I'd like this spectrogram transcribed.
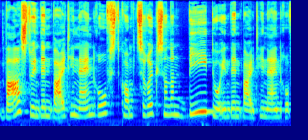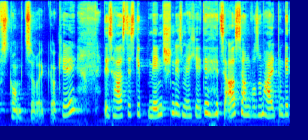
was du in den Wald hineinrufst, kommt zurück, sondern wie du in den Wald hineinrufst, kommt zurück. Okay? Das heißt, es gibt Menschen, das möchte ich jetzt auch sagen, wo es um Haltung geht,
